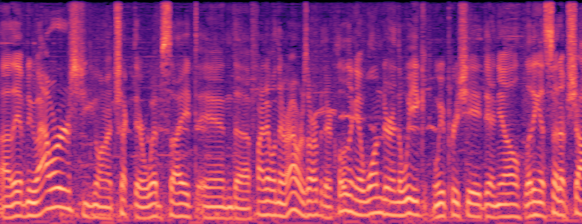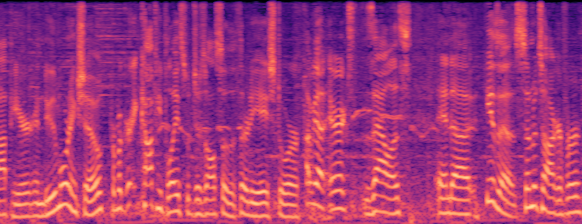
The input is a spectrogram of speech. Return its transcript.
Uh, they have new hours. You want to check their website and uh, find out when their hours are, but they're closing at 1 during the week. We appreciate Danielle letting us set up shop here and do the morning show from a great coffee place, which is also the 30A store. I've got Eric Zalace. And uh, he is a cinematographer,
